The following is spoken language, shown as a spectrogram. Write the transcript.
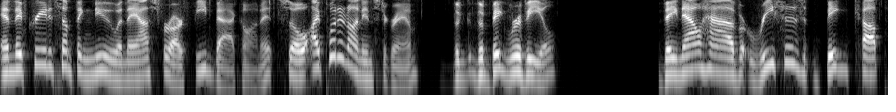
and they've created something new, and they asked for our feedback on it. So I put it on Instagram. The the big reveal. They now have Reese's Big Cup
